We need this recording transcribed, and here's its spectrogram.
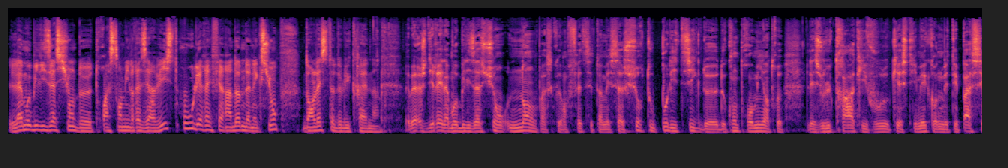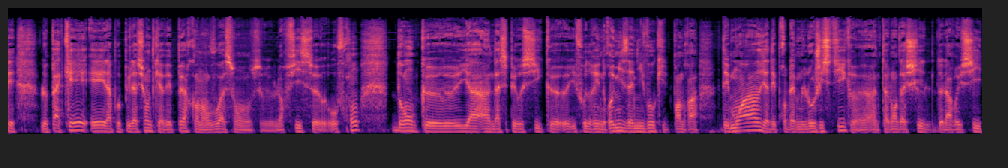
la mobilisation de 300 000 réservistes ou les référendums d'annexion dans l'est de l'Ukraine eh Je dirais la mobilisation, non, parce qu'en fait c'est un message surtout politique de, compromis entre les ultras qui, estimaient qu'on ne mettait pas assez le paquet et la population qui avait peur qu'on envoie son, leur fils au front. Donc euh, il y a un aspect aussi qu'il euh, faudrait une remise à niveau qui prendra des mois. Il y a des problèmes logistiques, un talon d'Achille de la Russie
